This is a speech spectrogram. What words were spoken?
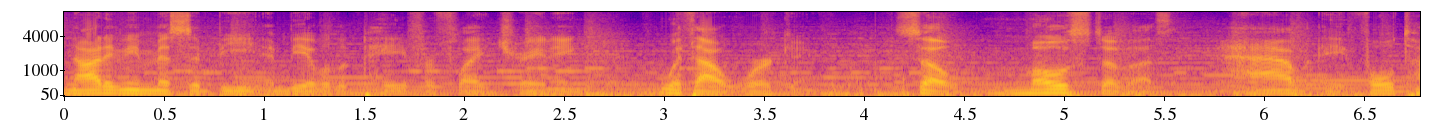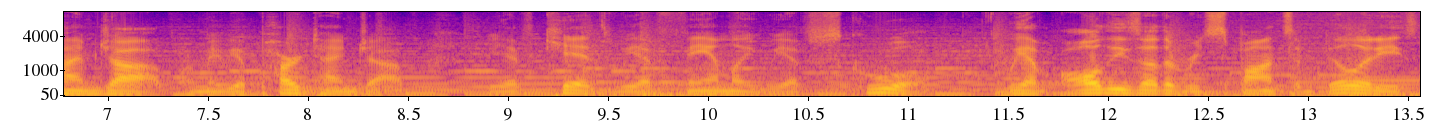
not even miss a beat and be able to pay for flight training without working. So, most of us have a full time job or maybe a part time job. We have kids, we have family, we have school, we have all these other responsibilities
